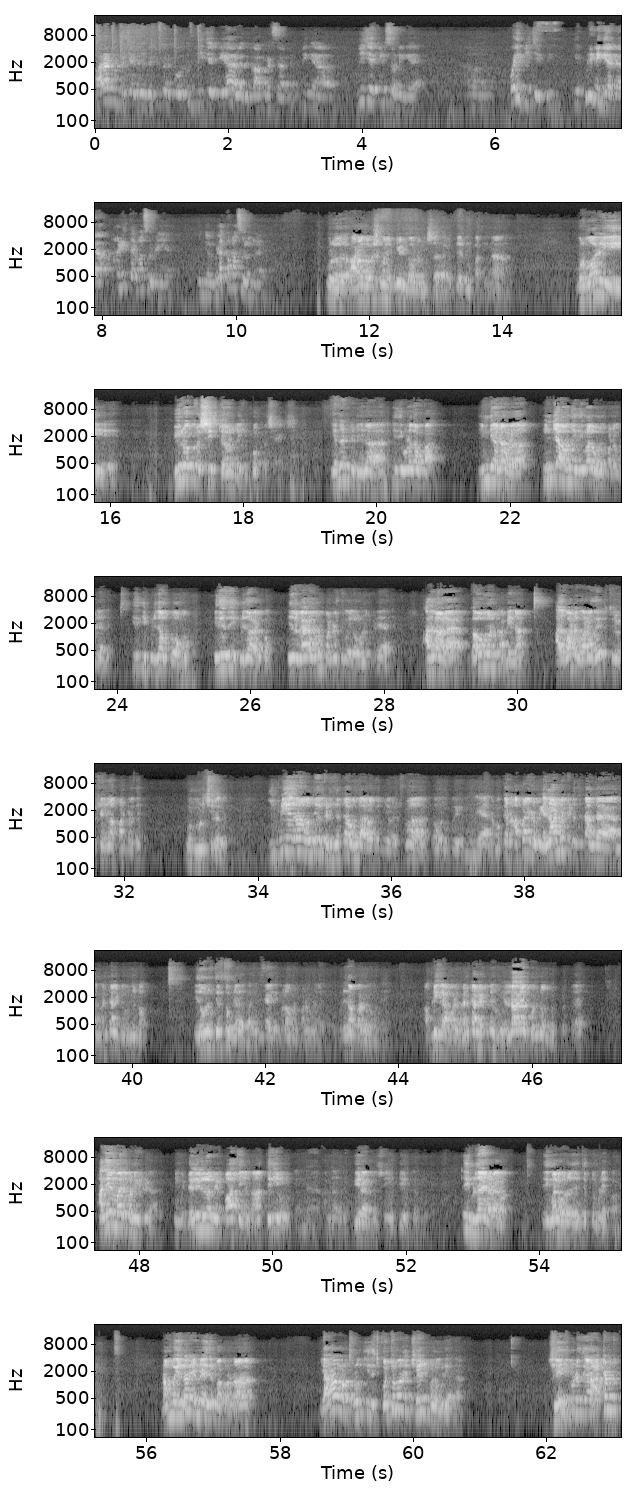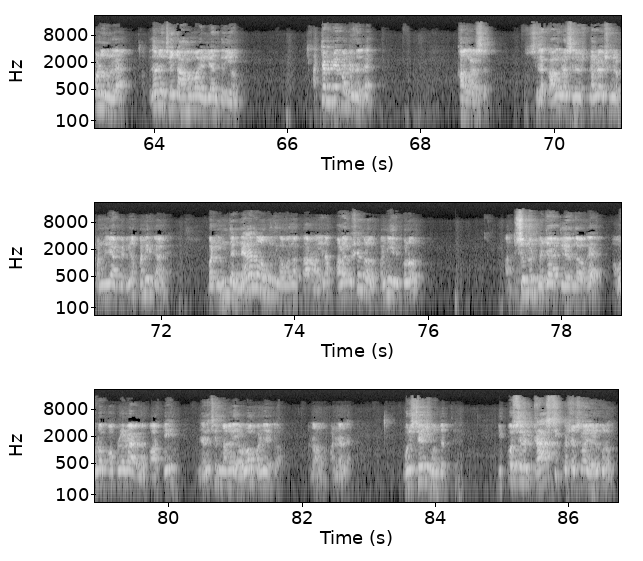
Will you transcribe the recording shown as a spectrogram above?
பாராளுமன்ற தேர்தலில் வெற்றி பெற போவது பிஜேபியா அல்லது காங்கிரஸா நீங்க பிஜேபின்னு சொன்னீங்க. Why BJP? எப்படி நீங்க அதை அழித்தரமா சொல்றீங்க? கொஞ்சம் விளக்கமா சொல்லுங்களேன். ஒரு அறுபது வருஷமா இந்தியன் கவர்மெண்ட்ஸ் எப்படி இருக்குன்னு பார்த்தீங்கன்னா ஒரு மாதிரி பியூரோக்ரஸி டேர்ன் ஹிப்போக்ரஸி ஆயிடுச்சு. என்னன்னு கேட்டிங்கன்னா இது இவ்வளோதான்ப்பா இந்தியானா அவ்வளோதான் இந்தியா வந்து இது மேலே ஒன்றும் பண்ண முடியாது. இது இப்படி தான் போகும். இது இது இப்படி தான் இருக்கும். இதில் வேற ஒன்றும் பண்ணுறதுக்கு இதில் ஒன்றும் கிடையாது. அதனால கவர்மெண்ட் அப்படின்னா அது பாட்டு வர்றது சில விஷயங்கள்லாம் பண்ணுறது முடிச்சிடுறது. இப்படியே தான் வந்து கிட்டத்தட்ட வந்து அறுபத்தஞ்சு வருஷமா கவர்மெண்ட் போயிட்டு இல்லையா? நமக்கு அப்போ நம்ம எல்லாருமே கிட்டத்தட்ட அந்த அந்த மென்டாலிட்டி வந்துட்டோம். இது ஒன்றும் திருத்த முடியாது பாரு. இந்தியா இதுக்கு மேலே ஒன்றும் பண்ண முடியாது. இப்படி தான் பாருங்க அப்படிங்கிற மாதிரி மென்டாலிட்டி நம்ம எல்லாரையும் கொண்டு வந்து விட்டுட்டு அதே மாதிரி பண்ணிட்டு இருக்காரு. நீங்க டெல்லியில போய் பார்த்தீங்கன்னா தெரியும் உங்களுக்கு அந்த அந்த அந்த பியூராக்ரஸி எப்படி இருக்கிறது. இது இப்படிதான் நடக்கும். இதுக்கு மேலே ஒரு திருத்த முடியாது அப்படின்னு நம்ம எல்லாரும் என்ன எதிர்பார்க்கறோம்னா யாராவது ஒருத்தர் வந்து இது கொஞ்சமாவது சேஞ்ச் பண்ண முடியாதா? சேஞ்ச் பண்ணுறதுக்கான அட்டம் பண்ணணும்ல. அப்போதான் சேஞ்ச் ஆகுமா இல்லையான்னு தெரியும். அட்டம்ப்டே பண்ணுறது இல்லை காங்கிரஸ் சில காங்கிரஸ் நல்ல விஷயங்களை பண்ணலையா கேட்டீங்கன்னா பண்ணியிருக்காங்க. பட் இந்த நிலைமை வந்ததுக்கு அவங்க தான் காரணம். ஏன்னா பல விஷயங்கள் அவங்க பண்ணி இருக்கணும். அப்சல்யூட் மெஜாரிட்டியில் இருந்தவங்க அவ்வளோ பாப்புலராக இருந்த பார்ட்டி நினச்சிருந்தாங்க எவ்வளோ பண்ணியிருக்கலாம். ஆனால் அவங்க பண்ணலை. ஒரு ஸ்டேஜ் வந்துடுது. இப்போ சில டிராஸ்டிக் மெஷர்ஸ்லாம் எடுக்கணும்.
